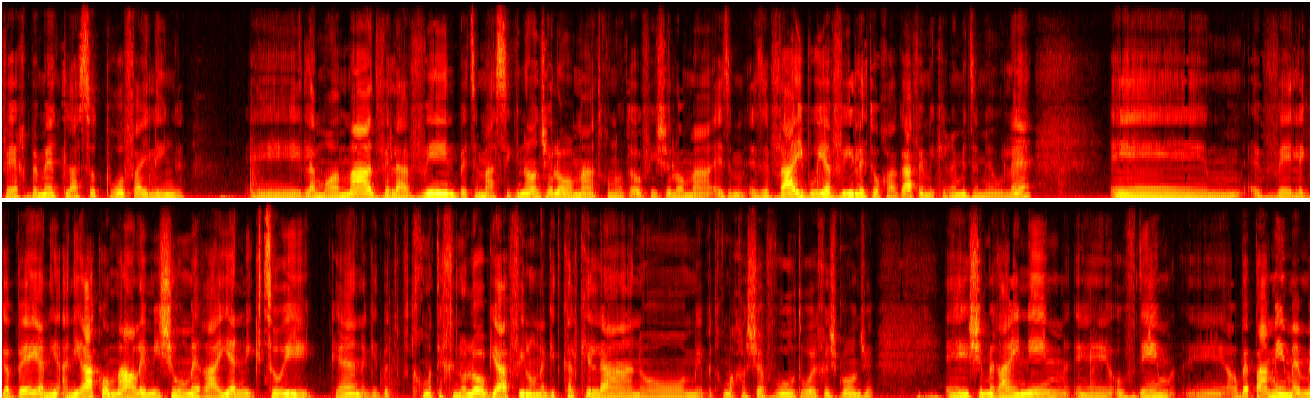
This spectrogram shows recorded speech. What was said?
ואיך באמת לעשות פרופיילינג. אה, למועמד ולהבין בעצם מה הסגנון שלו, מה התכונות אופי שלו, מה, איזה, איזה vibe הוא יביא לתוך האגף, הם מכירים את זה מעולה. אה, ולגבי, אני, אני רק אומר למישהו מראיין מקצועי, כן, נגיד בתחום הטכנולוגיה, אפילו נגיד כלכלן, או בתחום החשבות, רואי חשבון, ש, אה, שמראיינים עובדים, הרבה פעמים הם,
